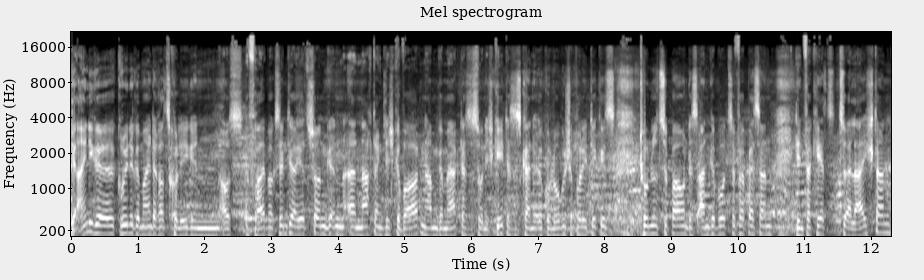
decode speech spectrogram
Ja, einige grüne Gemeinderatskolleginnen aus Freiburg sind ja jetzt schon äh, nachdenklich geworden, haben haben gemerkt, dass es so nicht geht, dass es keine ökologische Politik ist, Tunnel zu bauen, das Angebot zu verbessern, den Verkehr zu erleichtern.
